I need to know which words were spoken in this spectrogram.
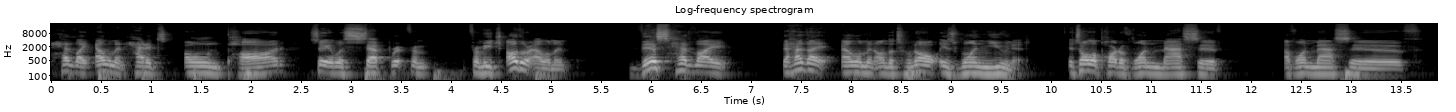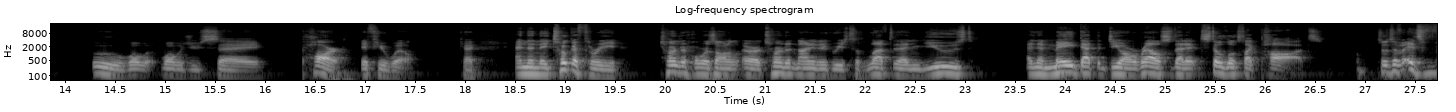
headlight element had its own pod, so it was separate from, from each other element. This headlight, the headlight element on the Tonale is one unit. It's all a part of one massive, of one massive, ooh, what, what would you say? Part, if you will. Okay. And then they took a three, turned it horizontal or turned it 90 degrees to the left, and then used and then made that the DRL so that it still looks like pods. So it's a, it's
